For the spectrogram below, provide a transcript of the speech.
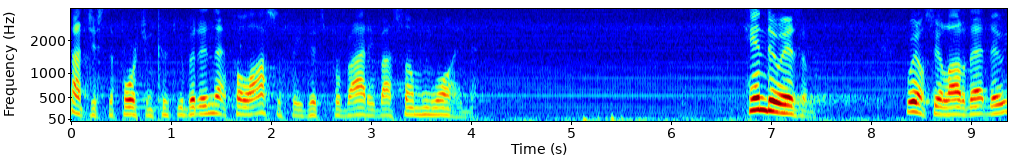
Not just the fortune cookie, but in that philosophy that's provided by someone. Hinduism. We don't see a lot of that, do we?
